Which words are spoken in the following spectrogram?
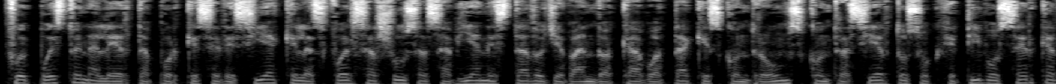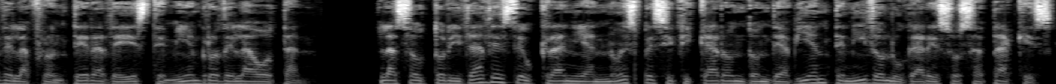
fue puesto en alerta porque se decía que las fuerzas rusas habían estado llevando a cabo ataques con drones contra ciertos objetivos cerca de la frontera de este miembro de la OTAN. Las autoridades de Ucrania no especificaron dónde habían tenido lugar esos ataques,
